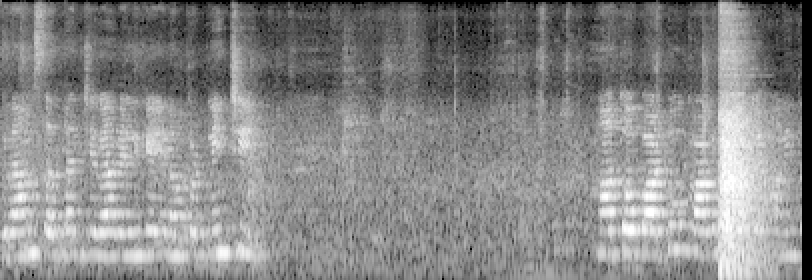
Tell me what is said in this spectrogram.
గ్రామ సర్పంచ్గా ఎన్నికైనప్పటి నుంచి నాతో పాటు కాకతీయ అనిత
